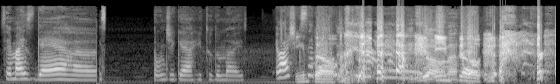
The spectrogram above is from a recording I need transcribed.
Sem mais guerra, de guerra e tudo mais. Eu acho que então. seria. então, né?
